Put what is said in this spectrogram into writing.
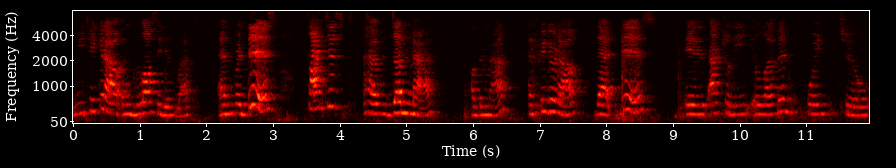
we take it out and velocity is left. And for this, scientists have done math, other math, and figured out that this is actually 11.2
